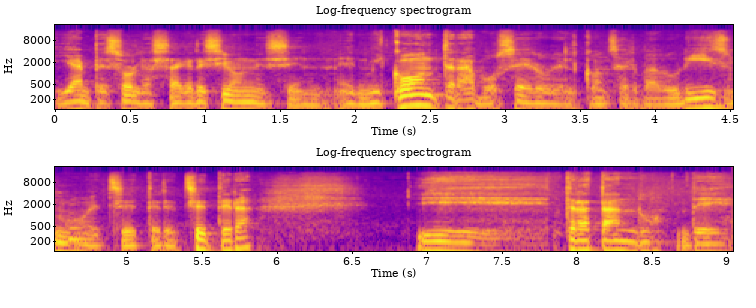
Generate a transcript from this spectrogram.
ya empezó las agresiones en, mi contra, vocero del conservadurismo, etcétera, etcétera. y tratando de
